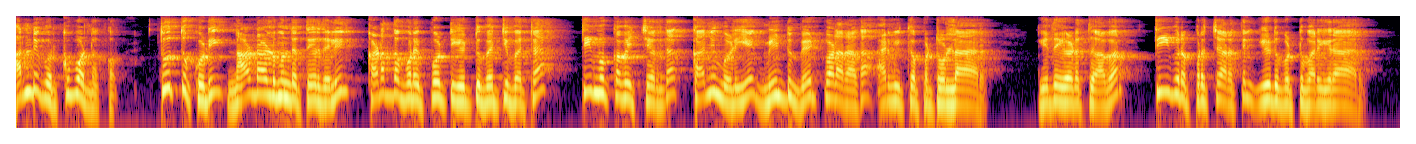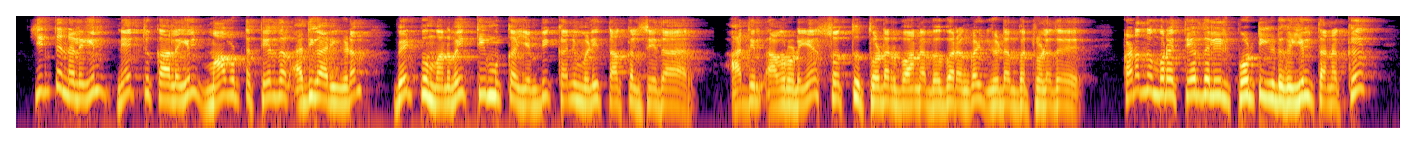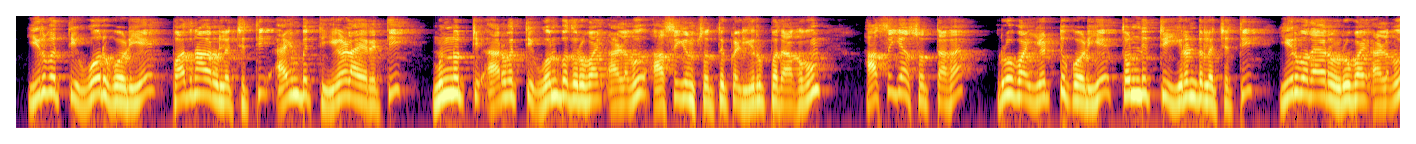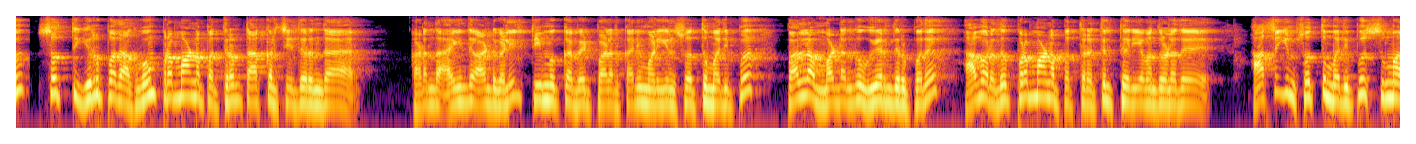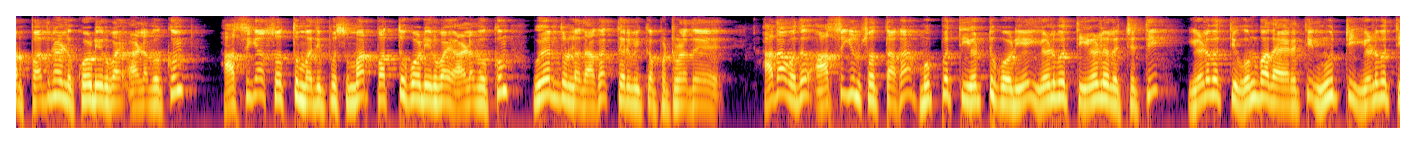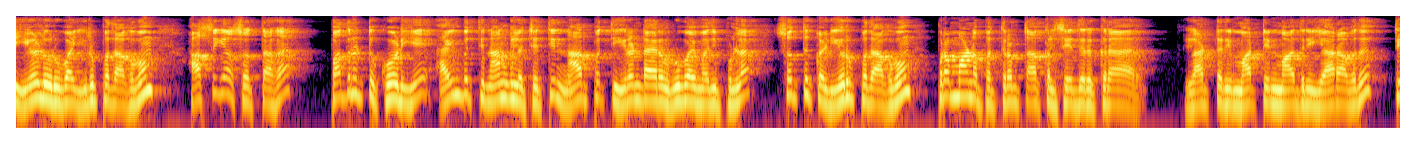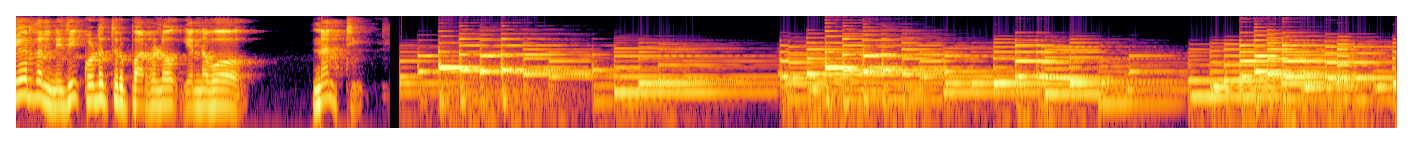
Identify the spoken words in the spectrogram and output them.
அன்றைவருக்கு வணக்கம் தூத்துக்குடி நாடாளுமன்ற தேர்தலில் கடந்த முறை போட்டியிட்டு வெற்றி பெற்ற திமுகவைச் சேர்ந்த கனிமொழியை மீண்டும் வேட்பாளராக அறிவிக்கப்பட்டுள்ளார். இதையடுத்து அவர் தீவிர பிரச்சாரத்தில் ஈடுபட்டு வருகிறார். இந்த நிலையில் நேற்று காலையில் மாவட்ட தேர்தல் அதிகாரியிடம் வேட்பு மனுவை திமுக எம்பி கனிமொழி தாக்கல் செய்தார். அதில் அவருடைய சொத்து தொடர்பான விவரங்கள் இடம்பெற்றுள்ளது. கடந்த முறை தேர்தலில் போட்டியிடுகையில் தனக்கு இருபத்தி ஓரு கோடியே பதினாறு லட்சத்தி ஐம்பத்தி ஏழாயிரத்தி முன்னூற்றி அறுபத்தி ஒன்பது ரூபாய் அளவு அசையும் சொத்துக்கள் இருப்பதாகவும் அசையா சொத்தாக ரூபாய் எட்டு கோடியே தொண்ணூற்றி இரண்டு லட்சத்தி இருபதாயிரம் ரூபாய் அளவு சொத்து இருப்பதாகவும் பிரமாண பத்திரம் தாக்கல் செய்திருந்தார். கடந்த ஐந்து ஆண்டுகளில் திமுக வேட்பாளர் கனிமொழியின் சொத்து மதிப்பு பல மடங்கு உயர்ந்திருப்பது அவரது பிரமாண பத்திரத்தில் தெரிய வந்துள்ளது அசையும் சொத்து மதிப்பு சுமார் பதினேழு கோடி ரூபாய் அளவுக்கும் அசையா சொத்து மதிப்பு சுமார் பத்து கோடி ரூபாய் அளவுக்கும் உயர்ந்துள்ளதாக தெரிவிக்கப்பட்டுள்ளது. அதாவது அசையும் சொத்தாக முப்பத்தி எட்டு கோடியே எழுபத்தி ஏழு லட்சத்தி எழுபத்தி ஒன்பதாயிரத்தி நூற்றி எழுபத்தி ஏழு ரூபாய் இருப்பதாகவும் அசையா சொத்தாக பதினெட்டு கோடியே ஐம்பத்தி நான்கு லட்சத்தி நாற்பத்தி இரண்டாயிரம் ரூபாய் மதிப்புள்ள சொத்துக்கள் இருப்பதாகவும் பிரமாண பத்திரம் தாக்கல் செய்திருக்கிறார். லாட்டரி மார்ட்டின் மாதிரி யாராவது தேர்தல் நிதி கொடுத்திருப்பார்களோ என்னவோ? நன்றி.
